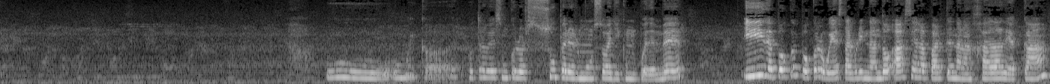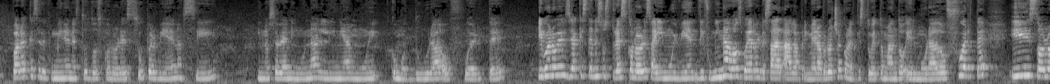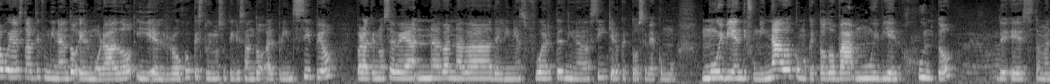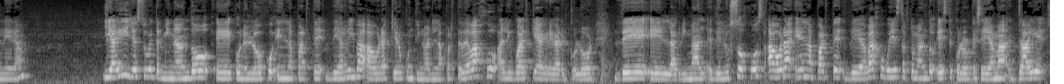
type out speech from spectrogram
Uh, oh my god. Otra vez un color súper hermoso allí como pueden ver. Y de poco en poco lo voy a estar brindando hacia la parte naranjada de acá para que se difuminen estos dos colores súper bien así y no se vea ninguna línea muy como dura o fuerte. Y bueno, ya que estén esos tres colores ahí muy bien difuminados, voy a regresar a la primera brocha con el que estuve tomando el morado fuerte y solo voy a estar difuminando el morado y el rojo que estuvimos utilizando al principio para que no se vea nada, nada de líneas fuertes ni nada así. Quiero que todo se vea como muy bien difuminado, como que todo va muy bien junto de esta manera. Y ahí ya estuve terminando eh, con el ojo en la parte de arriba. Ahora quiero continuar en la parte de abajo, al igual que agregar el color del lagrimal de los ojos. Ahora en la parte de abajo voy a estar tomando este color que se llama Diet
